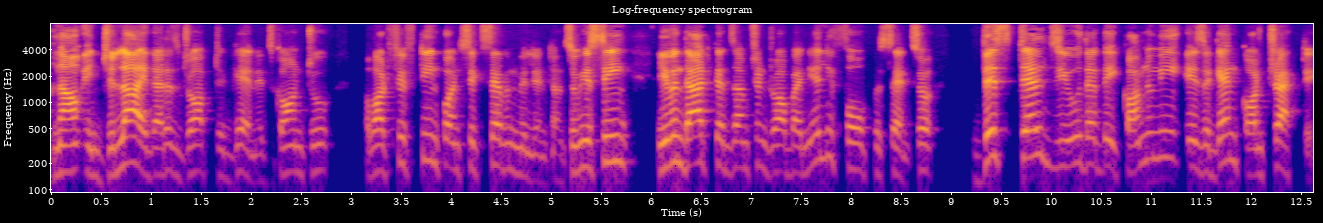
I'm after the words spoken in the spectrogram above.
Now, in July, that has dropped again. It's gone to about 15.67 million tons. So we are seeing even that consumption drop by nearly 4%. So this tells you that the economy is again contracting.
